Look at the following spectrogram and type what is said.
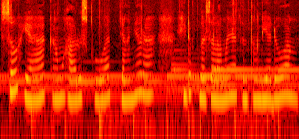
So ya, kamu harus kuat, jangan nyerah. Hidup gak selamanya tentang dia doang.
